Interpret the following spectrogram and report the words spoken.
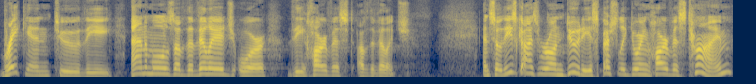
break into the animals of the village or the harvest of the village. And so these guys were on duty, especially during harvest time.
